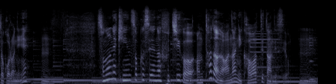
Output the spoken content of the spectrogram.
ところにね。うん。そのね金属製の縁があのただの穴に変わってたんですよ。うん。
